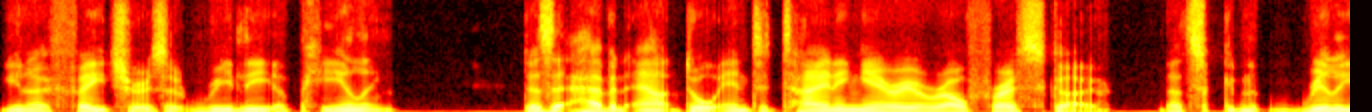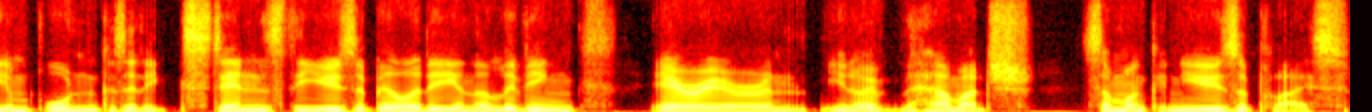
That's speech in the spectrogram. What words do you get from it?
you know, feature? Is it really appealing? Does it have an outdoor entertaining area or al fresco? That's really important because it extends the usability in the living area and, you know, how much someone can use a place.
